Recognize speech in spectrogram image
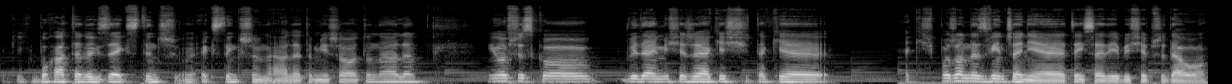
takich bohaterek z Extinction, Extinction, ale to mniejsza o to, no ale mimo wszystko wydaje mi się, że jakieś takie jakieś porządne zwieńczenie tej serii by się przydało.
